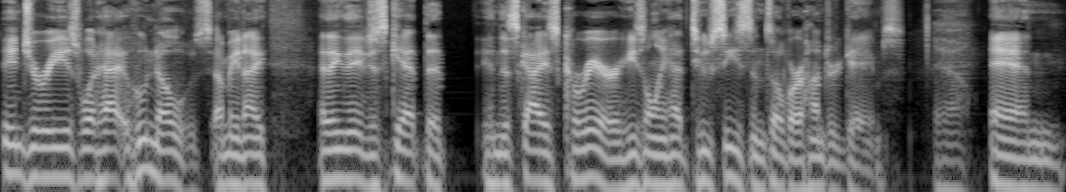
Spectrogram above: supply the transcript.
injuries. What ha- who knows? I mean, I I think they just get that in this guy's career, he's only had two seasons over hundred games Yeah. and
